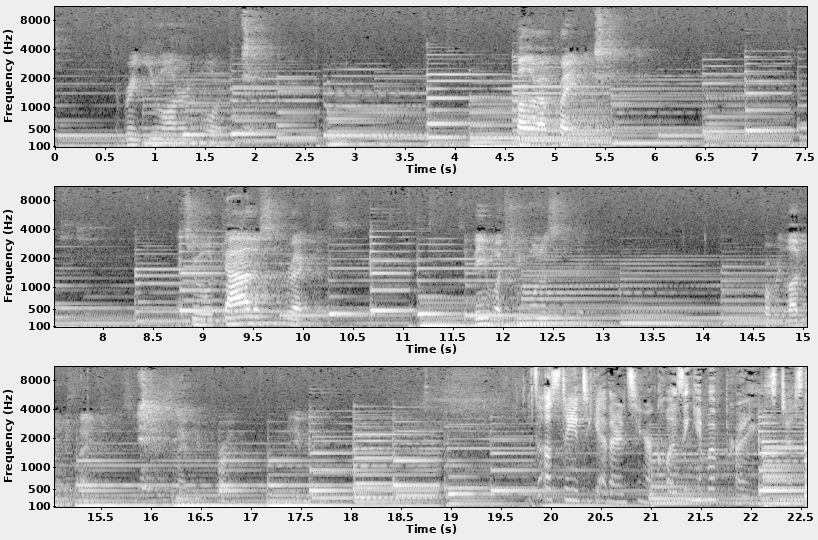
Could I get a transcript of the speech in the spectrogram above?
To bring you honor and glory. Father, I pray this. That you will guide us direct us to be what you want us to be. For we love you and thank you. In Jesus' name we pray. Amen. Let's all stand together and sing our closing hymn of praise just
